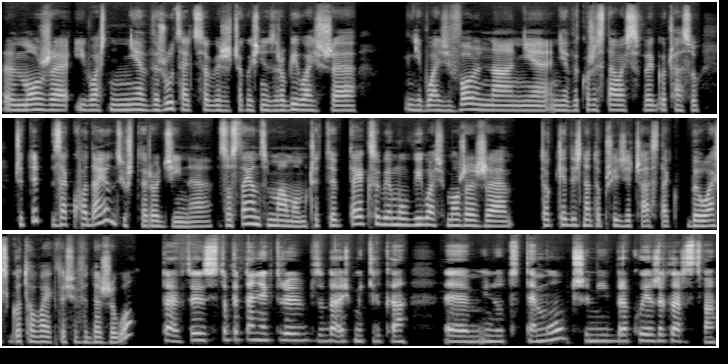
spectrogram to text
e, może i właśnie nie wyrzucać sobie, że czegoś nie zrobiłaś, że nie byłaś wolna, nie, nie wykorzystałaś swojego czasu. Czy ty zakładając już tę rodzinę, zostając mamą, czy ty, tak jak sobie mówiłaś może, że to kiedyś na to przyjdzie czas, tak byłaś gotowa, jak to się wydarzyło? Tak, to jest to pytanie, które zadałaś mi kilka e, minut temu, czy mi brakuje żeglarstwa,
